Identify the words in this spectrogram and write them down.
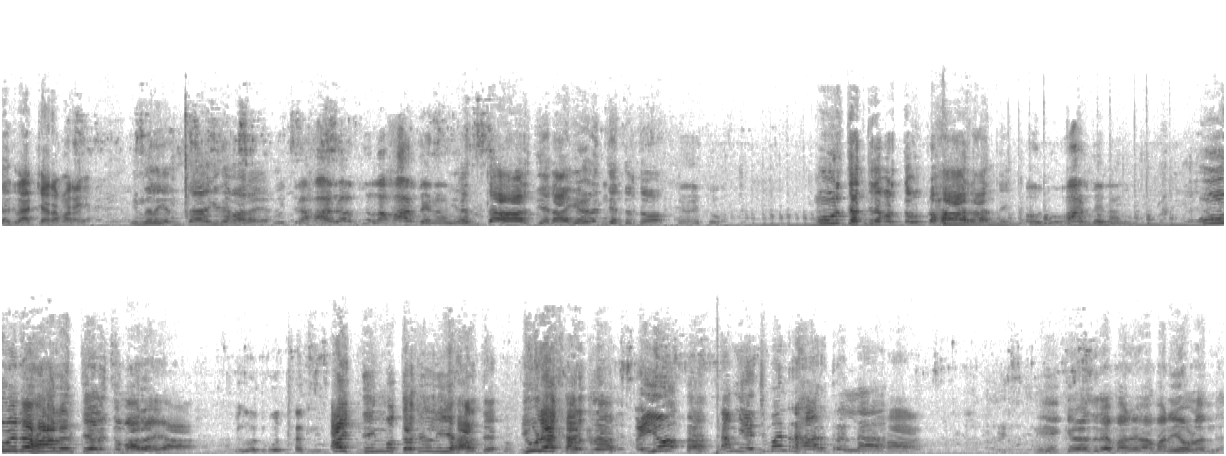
ಎಂತ ಗ್ರಾಚಾರ ಮಾರಾಯ. ನಿಮ್ಗೆಲ್ಲ ಎಂತ ಆಗಿದೆ ಮಾರಾಯ? ಹಾರ್ದೆ ನಾನು. ಎಂತ ಹಾರ್ದ್ಯ? ನಾ ಹೇಳಿದ್ದೆ ಅಂತದ್ದು ಆಯ್ತು. ಮುಹೂರ್ತ ಹತ್ತಿರ ಬರ್ತಾ ಉಂಟು ಹಾರ ಅಂದೆ. ಹೌದು ಹಾರ್ದೆ ನಾನು. ಹೂವಿನ ಹಾರ ಅಂತ ಹೇಳಿದ್ದು ಮಾರಾಯ. ನಂಗೆ ಅದು ಗೊತ್ತಾಗ್ಲಿಲ್ಲ. ಆಯ್ತು ನಿಂಗ್ ಗೊತ್ತಾಗಲಿಲ್ಲ ನೀ ಹಾರ್ದೆ. ಇವಳು ಯಾಕೆ ಹಾರದ್ಲು? ಅಯ್ಯೋ ಹಾ. ನಮ್ ಯಜಮಾನ್ರ ಹಾರದ್ರಲ್ಲ. ನೀ ಕೇಳಿದ್ರೆ ಮನೆ ಮನೆಯವಳು ಅಂದೆ.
